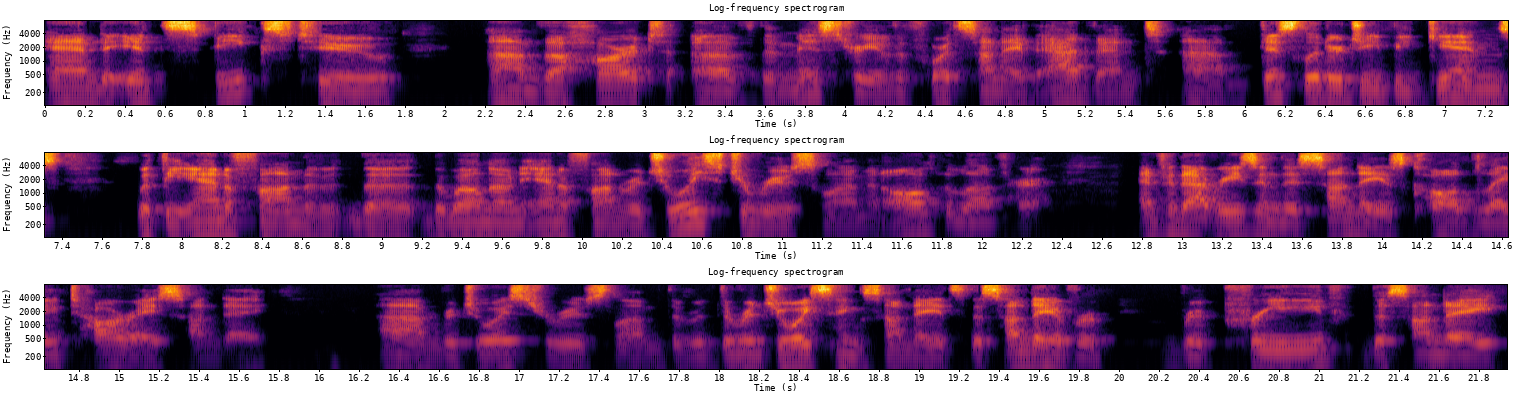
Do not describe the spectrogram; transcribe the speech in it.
and it speaks to um, the heart of the mystery of the fourth Sunday of Advent. Um, this liturgy begins with the antiphon, the, the, the well known antiphon, Rejoice Jerusalem and all who love her. And for that reason, this Sunday is called Laetare Sunday, um, Rejoice Jerusalem, the, the rejoicing Sunday. It's the Sunday of re- reprieve, the Sunday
